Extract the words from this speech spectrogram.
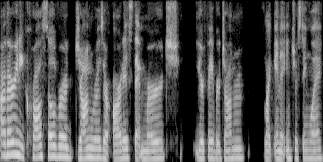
Are there any crossover genres or artists that merge your favorite genre? Like in an interesting way.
